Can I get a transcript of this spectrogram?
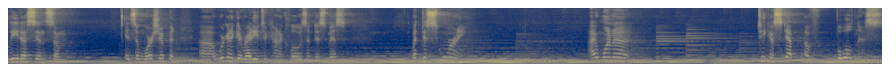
lead us in some in some worship, and uh, we're going to get ready to kind of close and dismiss. But this morning, I want to take a step of boldness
